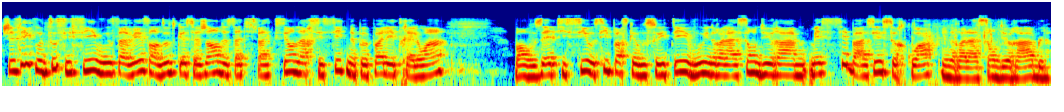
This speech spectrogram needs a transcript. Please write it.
je sais que vous tous ici, vous savez sans doute que ce genre de satisfaction narcissique ne peut pas aller très loin. Bon, vous êtes ici aussi parce que vous souhaitez, vous, une relation durable. Mais c'est basé sur quoi, une relation durable?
